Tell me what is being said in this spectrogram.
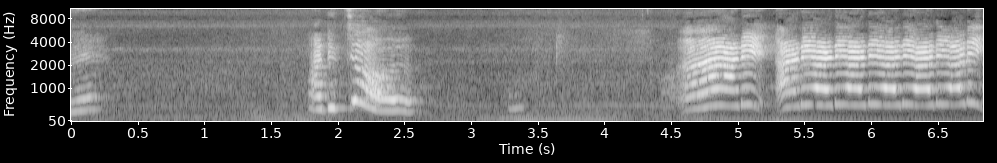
ഏ? അടിച്ചോ? അടി അടി അടി അടി അടി അടി അടി.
